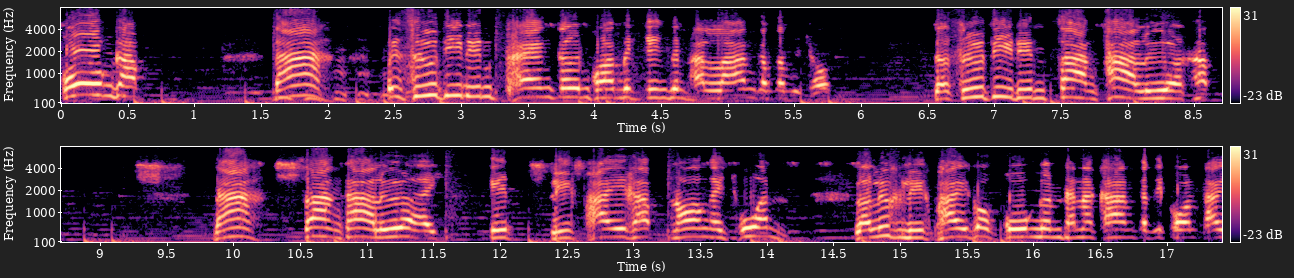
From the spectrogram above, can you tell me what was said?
โกงครับนะ ไปซื้อที่ดินแพงเกินความเป็นจริงเป็นพันล้านครับท่านผู้ชมจะซื้อที่ดินสร้างท่าเรือครับ นะ สร้างท่าเรือไอ้กิจหลีกภัยครับ น้องไอ้ชวนระลึกหลีกภัยก็โกงเงินธนาคารกสิกรไทย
